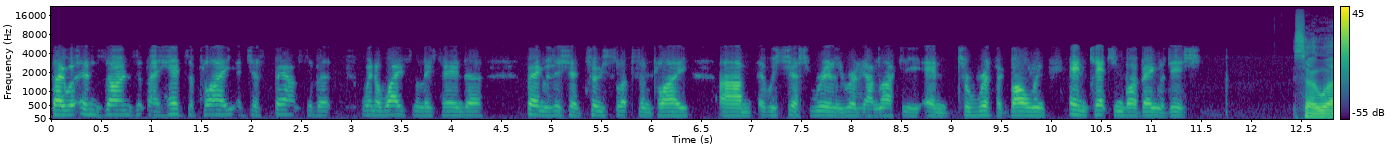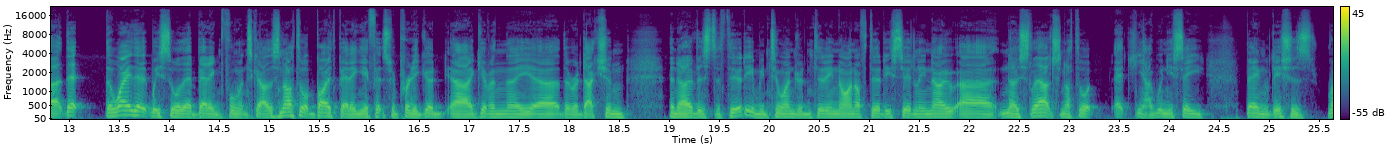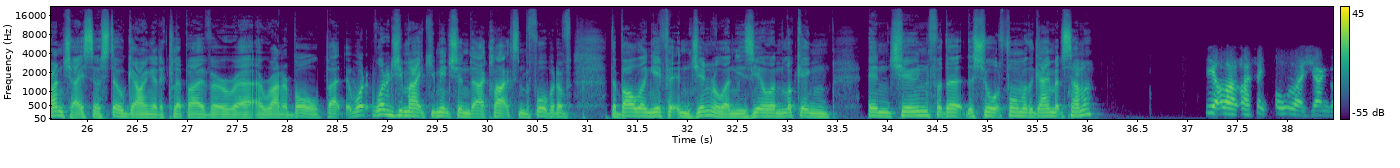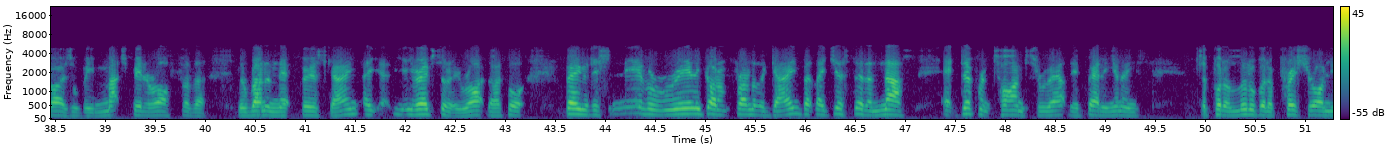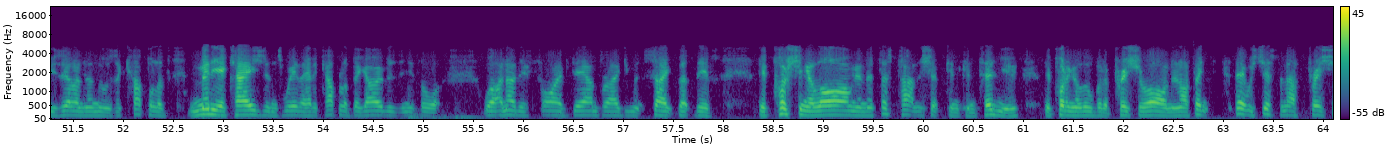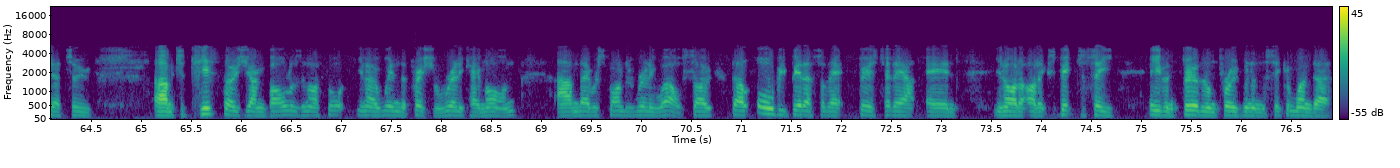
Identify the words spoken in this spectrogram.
They were in zones that they had to play. It just bounced a bit, went away from the left-hander. Bangladesh had two slips in play. Um, it was just really, really unlucky and terrific bowling and catching by Bangladesh. So uh, that the way that we saw their batting performance go, and I thought both batting efforts were pretty good, uh, given the uh, the reduction in overs to 30. I mean, 239 off 30, certainly no uh, no slouch. And I thought, you know, when you see Bangladesh's run chase, they're still going at a clip over uh, a runner ball. But what what did you make? You mentioned uh, Clarkson before, but of the bowling effort in general in New Zealand looking in tune for the, the short form of the game at summer. Yeah, I think all those young guys will be much better off for the, the run in that first game. Uh, you're absolutely right, though. I thought Bangladesh never really got in front of the game, but they just did enough at different times throughout their batting innings to put a little bit of pressure on New Zealand. And there was a couple of many occasions where they had a couple of big overs, and you thought, well, I know they're five down for argument's sake, but they've they're pushing along, and if this partnership can continue, they're putting a little bit of pressure on. And I think that was just enough pressure to um, to test those young bowlers. And I thought, you know, when the pressure really came on, um, they responded really well. So they'll all be better for that first hit out. And, you know, I'd, I'd expect to see even further improvement in the second one day.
